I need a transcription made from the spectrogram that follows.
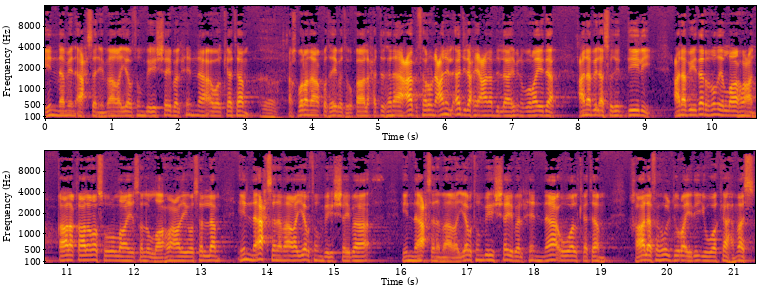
إن من أحسن ما غيرتم به الشيب الحناء والكتم. أخبرنا قتيبة قال حدثنا عبثر عن الأجلح عن عبد الله بن بريدة عن أبي الأسود الديلي عن أبي ذر رضي الله عنه قال قال رسول الله صلى الله عليه وسلم إن أحسن ما غيرتم به الشيب إن أحسن ما غيرتم به الشيب الحناء والكتم. خالفه الجريري وكهمس.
